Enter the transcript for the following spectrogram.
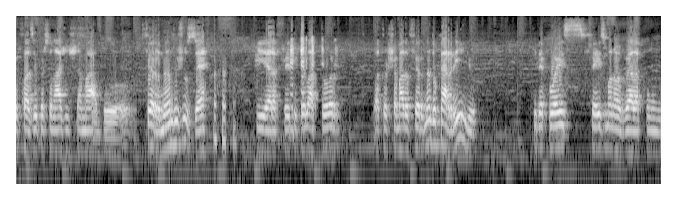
eu fazia o personagem chamado Fernando José, que era feito pelo ator, o ator chamado Fernando Carrilho, que depois fez uma novela com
